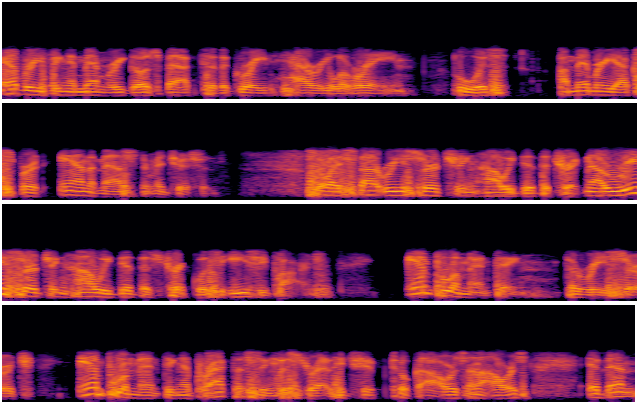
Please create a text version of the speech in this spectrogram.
everything in memory goes back to the great Harry Lorayne, who was a memory expert and a master magician. So I start researching how he did the trick. Now, researching how he did this trick was the easy part. Implementing the research, implementing and practicing the strategy took hours and hours. And then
